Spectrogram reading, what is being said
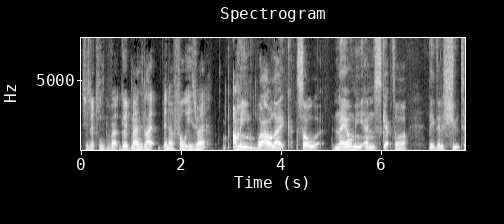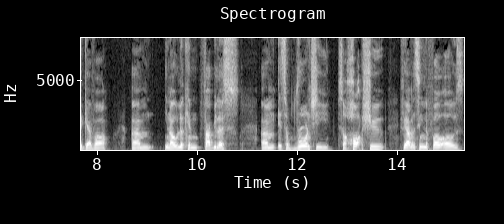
She's looking good, man. Like in her forties, right? I mean, wow, like so Naomi and Skepta, they did a shoot together. Um, you know, looking fabulous. Um, it's a raunchy, it's a hot shoot. If you haven't seen the photos,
